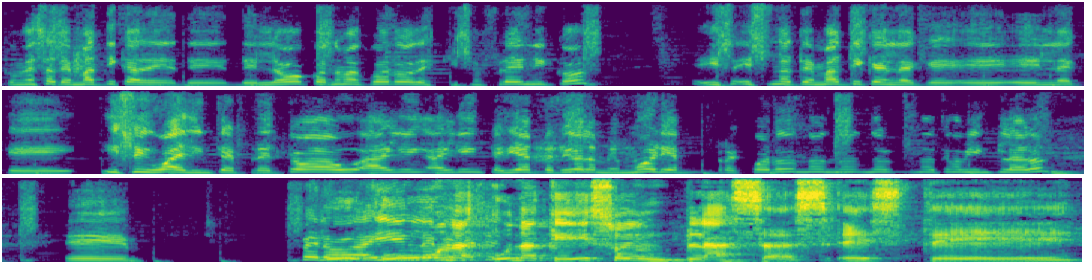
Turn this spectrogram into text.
con esa temática de, loco, no me acuerdo, de esquizofrénico, hizo, una temática en la que, eh, en la que hizo igual, interpretó a alguien, alguien que había perdido la memoria, recuerdo, no, no, no, no tengo bien claro, eh, pero ahí una, que hizo en plazas, este.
